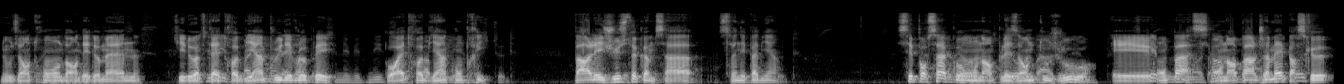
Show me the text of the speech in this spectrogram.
Nous entrons dans des domaines qui doivent être bien plus développés, pour être bien compris. Parler juste comme ça, ce n'est pas bien. C'est pour ça qu'on en plaisante toujours, et on passe, on n'en parle jamais parce que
